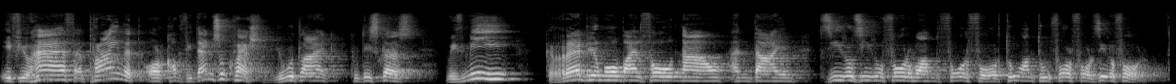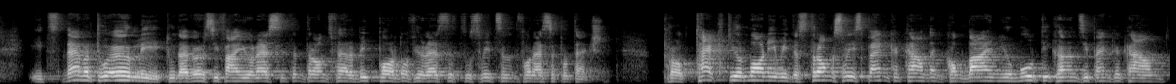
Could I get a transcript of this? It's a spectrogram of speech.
If you have a private or confidential question you would like to discuss with me, Grab your mobile phone now and dial 004144 It's never too early to diversify your assets and transfer a big part of your assets to Switzerland for asset protection. Protect your money with a strong Swiss bank account and combine your multi-currency bank account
